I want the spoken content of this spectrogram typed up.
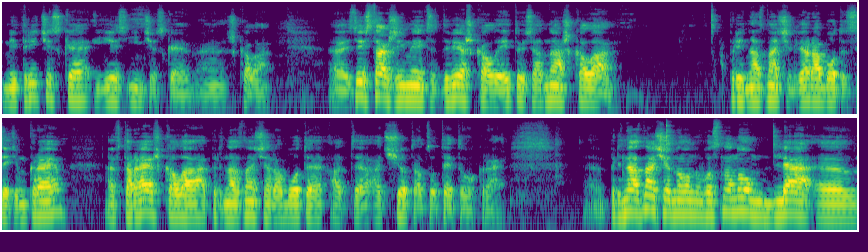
метрическая есть инческая э, шкала. Здесь также имеется две шкалы, то есть одна шкала предназначена для работы с этим краем, а вторая шкала предназначена работа от отсчета от вот этого края. Предназначен он в основном для э,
